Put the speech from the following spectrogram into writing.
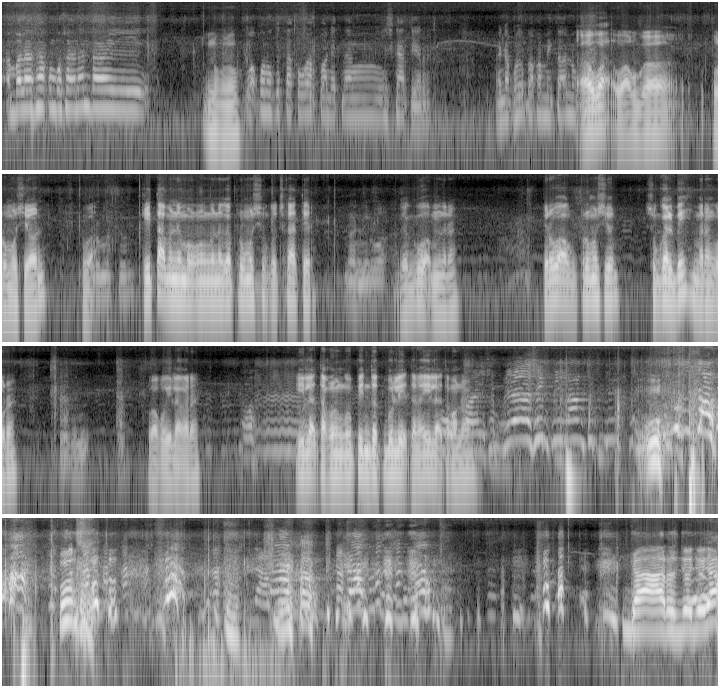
ang balansa kung busanan dahil Ano ko no? wa ko kita ko ako net ng scatter ay nakuha pa kami ka ano Awa, wa ako ga promosyon. Wa. Kita man nimo kung naga promosyon ko sa cutter. Gagawa man ra. Pero wa ako promosyon. Sugal be, marang ko ra. Wa ko ila ka ran. Ila ta ko pindot buli, ta na ila ta ran. Ay, Simple, simple lang. Uh. Garos Jojo ya.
